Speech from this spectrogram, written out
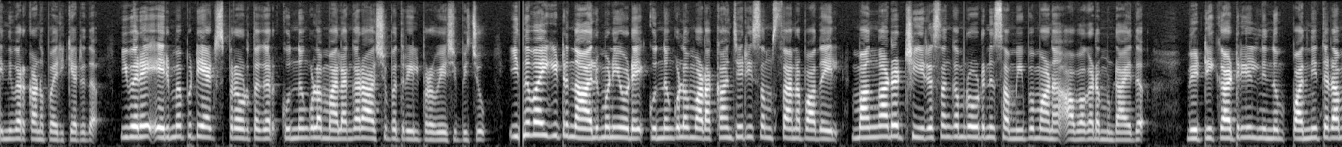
എന്നിവർക്കാണ് പരിക്കരുത് ഇവരെ എരുമപ്പെട്ടി എക്സ് പ്രവർത്തകർ കുന്നംകുളം മലങ്കര ആശുപത്രിയിൽ പ്രവേശിപ്പിച്ചു. ഇന്ന് വൈകിട്ട് നാലു മണിയോടെ കുന്നംകുളം വടക്കാഞ്ചേരി സംസ്ഥാന പാതയിൽ മങ്ങാട് ക്ഷീരസംഘം റോഡിന് സമീപമാണ് അപകടമുണ്ടായത്. വെട്ടിക്കാട്ടിലിൽ നിന്നും പന്നിത്തടം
